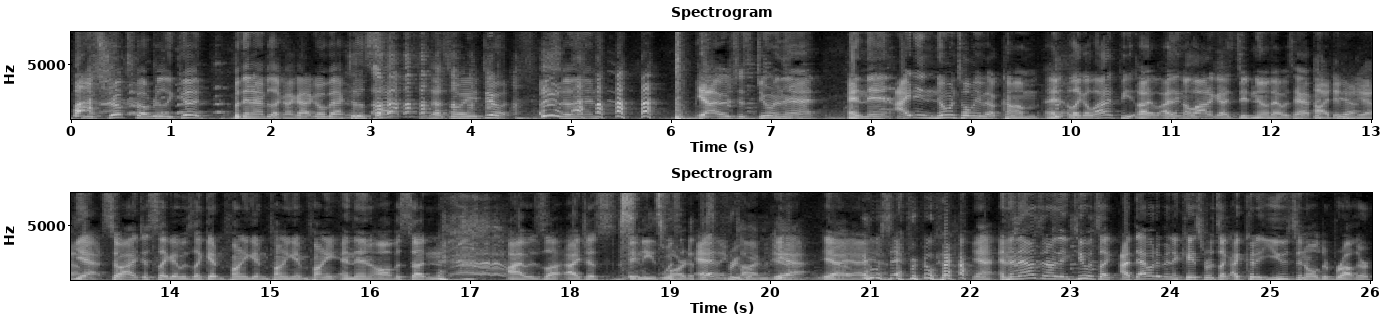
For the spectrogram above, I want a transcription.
But the strokes felt really good, but then I'd be like I gotta go back to the slaps. 'cause That's the way you do it. So then yeah, I was just doing that. And then I didn't. No one told me about cum. And like a lot of people, I, I think a lot of guys didn't know that was happening. I didn't. Yeah. Yeah. Yeah, so I just like it was like getting funny, getting funny, getting funny, and then all of a sudden, I was like, I just it Sneeze was fart at the same time. Yeah, Yeah. yeah, yeah. Yeah. yeah, it was everywhere. yeah, and then that was another thing too. It's like I, that would have been a case where it's like I could have used an older brother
